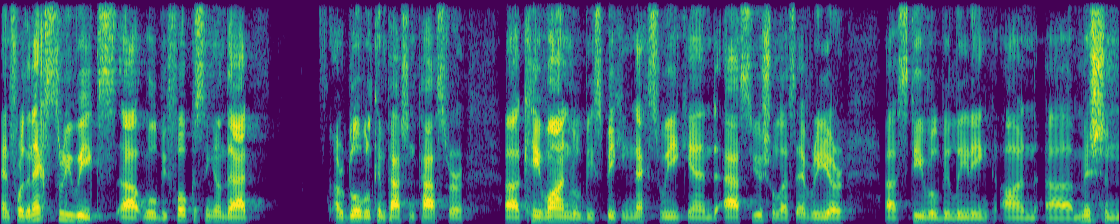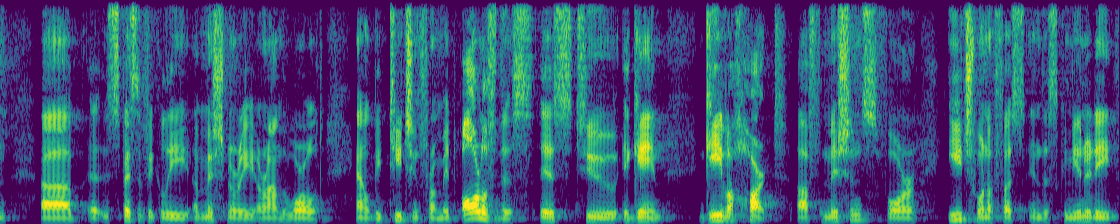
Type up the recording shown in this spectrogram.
And for the next three weeks, uh, we'll be focusing on that. Our Global Compassion Pastor, uh, Kayvon, will be speaking next week. And as usual, as every year, Steve will be leading on mission uh, specifically a missionary around the world, and I'll be teaching from it. All of this is to, again, give a heart of missions for each one of us in this community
